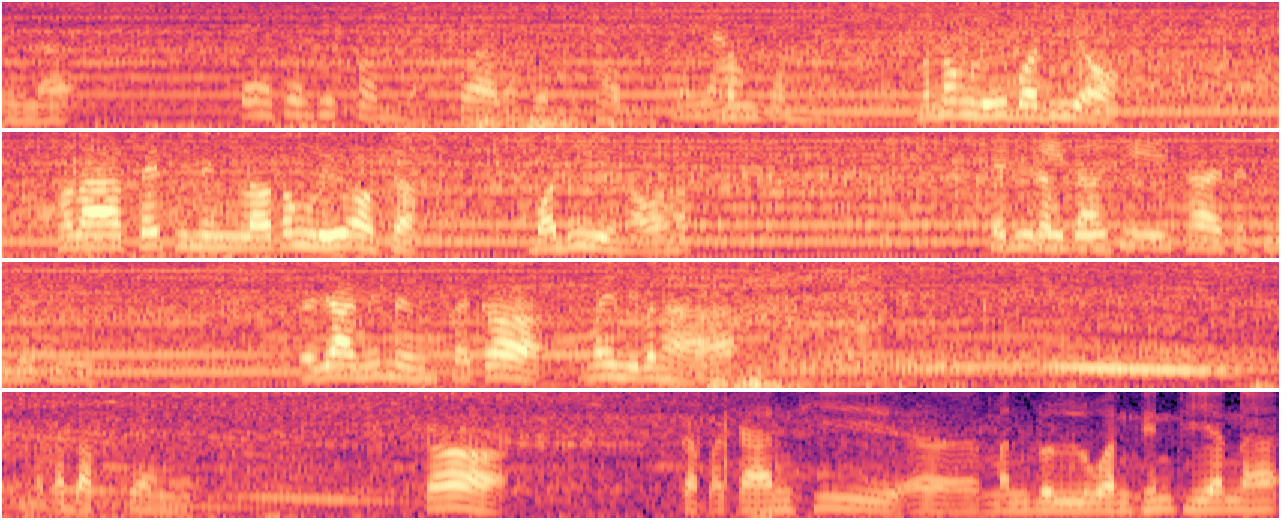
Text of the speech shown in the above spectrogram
นึงนะฮะก็มาเพิ่มที่คอมเหรอใช่ต้องเพิ่มที่คอมมันไม่เอาคอมมามันต้องรื้อบอดี้ออก เวลาเซตทีหนึ่งเราต้องรื้อออกจากบอดี้เขาอะครับ เซตทีรื้อทีใช่เซตทีรื้อทีจะยากนิดนึงแต่ก็ไม่มีปัญหาฮะแล้วก็ดับเครื่องนี้ก็กับอาการที่เอ่อมันลวนๆเพี้ยนๆนะฮะ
